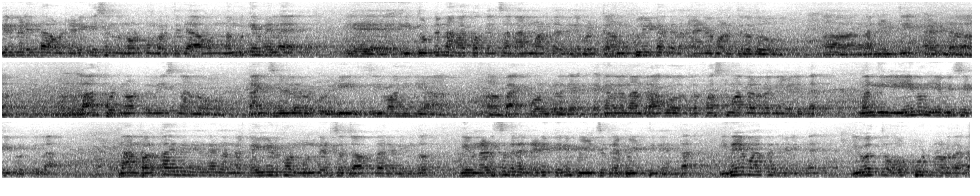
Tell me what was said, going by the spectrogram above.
ದಿನಗಳಿಂದ ಅವಳು ಡೆಡಿಕೇಶನ್ ನೋಡ್ಕೊಂಡು ಬರ್ತಿದ್ದೆ. ಆ ನಂಬಿಕೆ ಮೇಲೆ ಈ ದುಡ್ಡನ್ನ ಹಾಕೋ ಕೆಲಸ ನಾನು ಮಾಡ್ತಾ ಇದ್ದೀನಿ ಬಟ್ ಕಂಪ್ಲೀಟಾಗಿ ಅದನ್ನು ಹ್ಯಾಂಡಲ್ ಮಾಡ್ತಿರೋದು ನನ್ನ ಹೆಂಡತಿ and last but not least ನಾನು ಥ್ಯಾಂಕ್ಸ್ ಹೇಳಲೇಬೇಕು ಇಡೀ ಜಿ ವಾಹಿನಿಯ ಬ್ಯಾಕ್ ಬೋನ್ಗಳಿಗೆ ಯಾಕಂದರೆ ನಾನು ರಾಘು ಹತ್ರ ಫಸ್ಟ್ ಮಾತಾಡಿದಾಗ ಹೇಳಿದ್ದೆ, ನನಗೆ ಇಲ್ಲಿ ಏನೂ ಎ ಬಿ ಸಿ ಡಿ ಗೊತ್ತಿಲ್ಲ. ನಾನು ಬರ್ತಾ ಇದ್ದೀನಿ ಅಂದರೆ ನನ್ನ ಕೈ ಹಿಡ್ಕೊಂಡು ಮುನ್ನಡೆಸೋ ಜವಾಬ್ದಾರಿ ನಿಮ್ಮದು ನೀವು ನಡೆಸಿದ್ರೆ ನಡೀತೀನಿ, ಬೀಳ್ಸಿದ್ರೆ ಬೀಳ್ತೀನಿ ಅಂತ ಇದೇ ಮಾತನ್ನು ಹೇಳಿದ್ದೆ. ಇವತ್ತು ಔಟ್ಪುಟ್ ನೋಡಿದಾಗ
